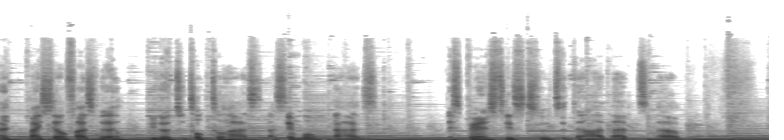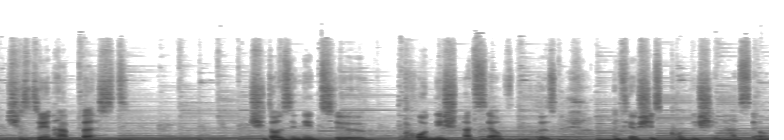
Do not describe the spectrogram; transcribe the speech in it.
and myself as well, you know, to talk to her as, as a mom that has experienced this to, to tell her that um, she's doing her best. She doesn't need to punish herself because I feel she's punishing herself.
